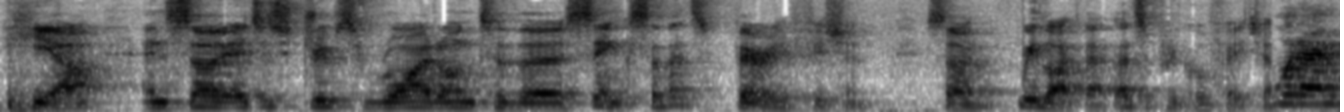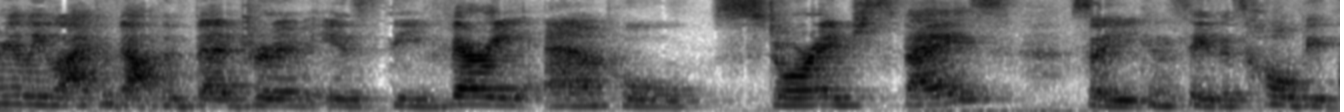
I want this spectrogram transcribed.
here and so it just drips right onto the sink. So that's very efficient. So we like that. That's a pretty cool feature. What i really like about the bedroom is the very ample storage space. So you can see this whole big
